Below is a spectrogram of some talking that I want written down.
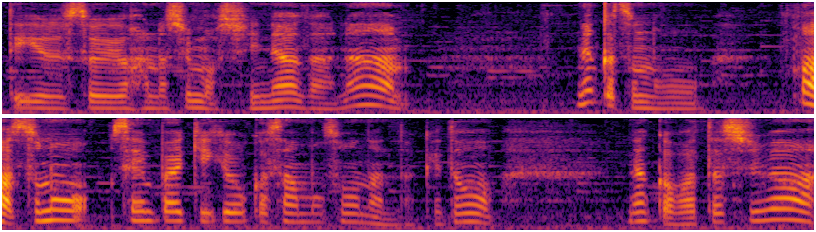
っていうそういう話もしながらなんかそのまあその先輩起業家さんもそうなんだけどなんか私は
